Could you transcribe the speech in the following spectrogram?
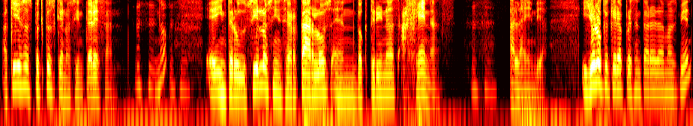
aquellos aspectos que nos interesan, ¿no? E introducirlos, insertarlos en doctrinas ajenas a la India. Y yo lo que quería presentar era más bien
